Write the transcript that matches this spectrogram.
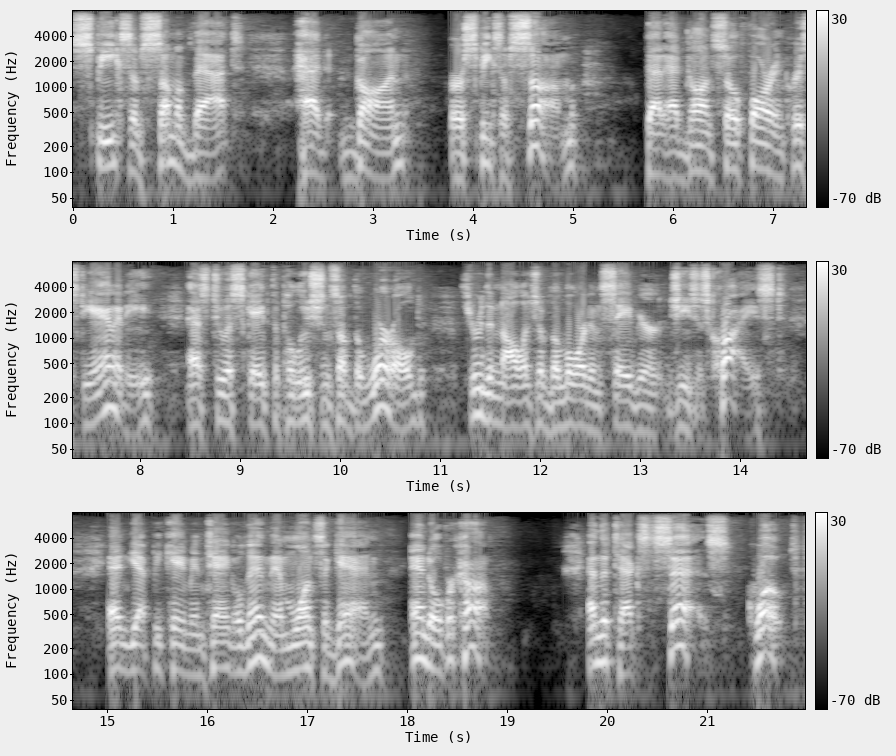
speaks of some of that had gone or speaks of some that had gone so far in Christianity as to escape the pollutions of the world through the knowledge of the Lord and Savior Jesus Christ, and yet became entangled in them once again and overcome. And the text says, quote,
